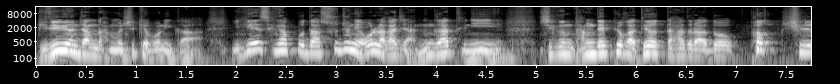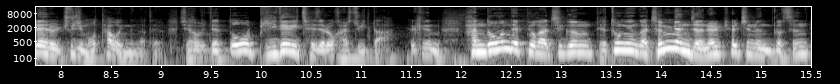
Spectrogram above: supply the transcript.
비대위원장도 한번 시켜보니까 이게 생각보다 수준이 올라가지 않는 것 같으니 지금 당 대표가 되었다 하더라도 퍽 신뢰를 주지 못하고 있는 것 같아요. 제가 볼 때 또 비대위 체제로 갈 수 있다. 그렇게 되면 한동훈 대표가 지금 대통령과 전면전을 펼치는 것은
